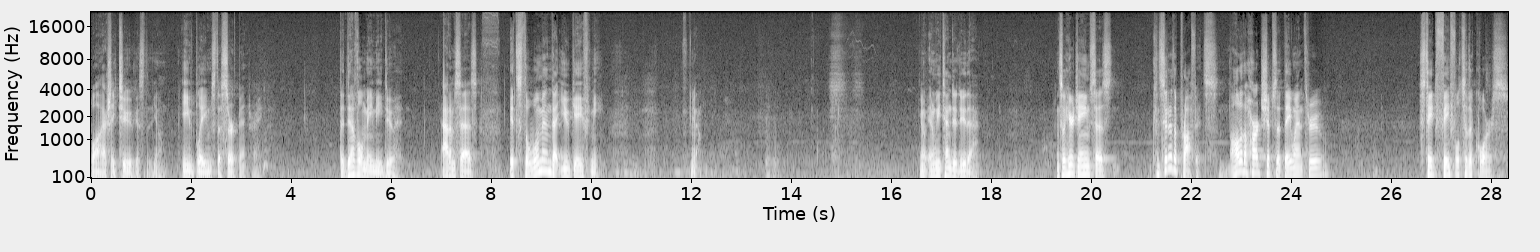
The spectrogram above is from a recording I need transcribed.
well, actually, two, because you know Eve blames the serpent, right? The devil made me do it. Adam says, "It's the woman that you gave me." You know. You know, and we tend to do that. And so here James says, consider the prophets, all of the hardships that they went through, stayed faithful to the course,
